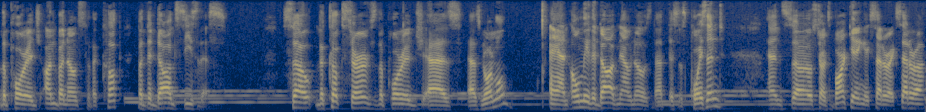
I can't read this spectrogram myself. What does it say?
the porridge unbeknownst to the cook, but the dog sees this. So the cook serves the porridge as as normal, and only the dog now knows that this is poisoned, and so starts barking, etc., etc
